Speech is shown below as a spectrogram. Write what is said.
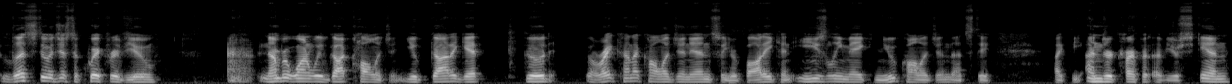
Let's do just a quick review. Number one, we've got collagen. You've got to get good, the right kind of collagen in so your body can easily make new collagen. That's the like the undercarpet of your skin.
